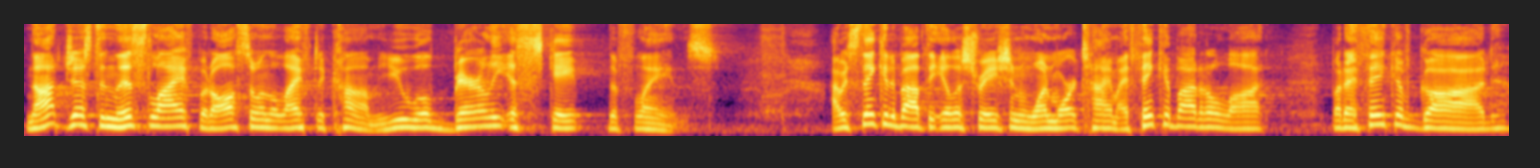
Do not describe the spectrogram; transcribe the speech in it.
Not just in this life, but also in the life to come. You will barely escape the flames. I was thinking about the illustration one more time. I think about it a lot, but I think of God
